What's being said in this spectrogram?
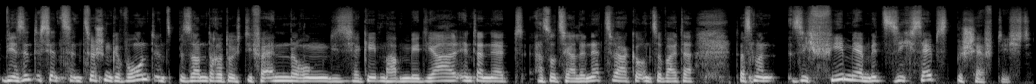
wir sind es jetzt inzwischen gewohnt, insbesondere durch die Veränderungen, die sich ergeben haben, medial, Internet, soziale Netzwerke und so weiter, dass man sich viel mehr mit sich selbst beschäftigt.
